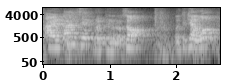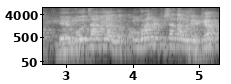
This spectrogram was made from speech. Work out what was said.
빨간색 볼펜으로서 어떻게 하고 네모잡이가 아니고 동그라미를 표시한다는 거죠, 이렇게.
